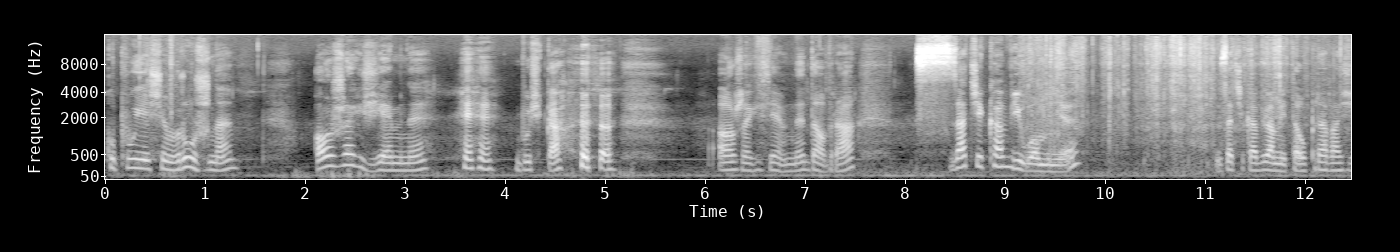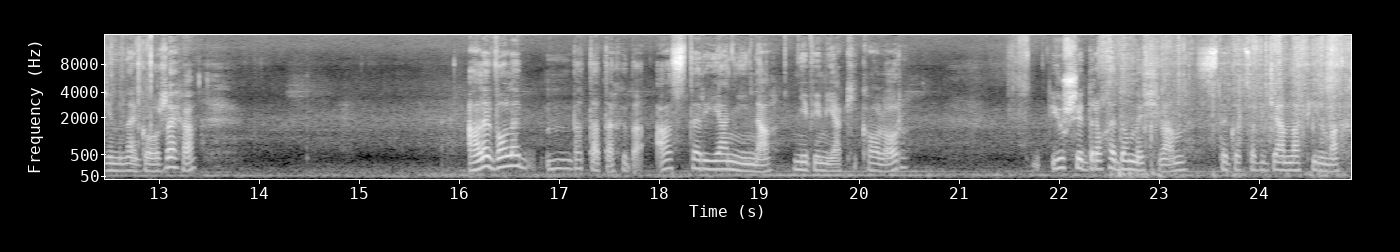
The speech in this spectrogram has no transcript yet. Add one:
kupuje się różne. Orzech ziemny, hehe, buźka. Orzech ziemny, dobra. Zaciekawiło mnie, zaciekawiła mnie ta uprawa ziemnego orzecha, ale wolę mm, batata chyba, asterianina, nie wiem jaki kolor. Już się trochę domyślam z tego, co widziałam na filmach,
